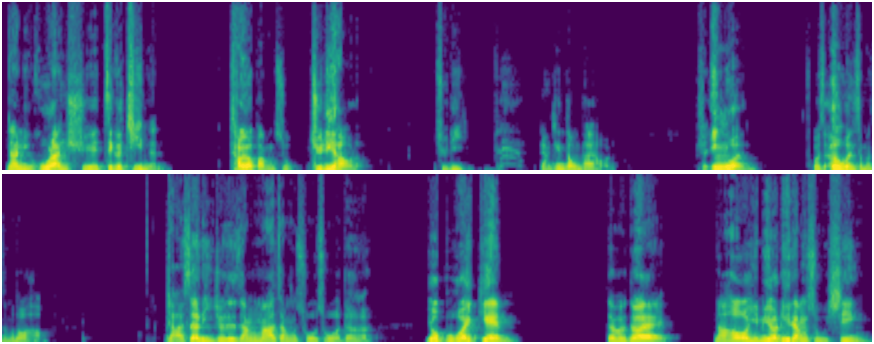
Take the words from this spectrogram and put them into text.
那你忽然学这个技能超有帮助。举例好了，举例两性动态好了，学英文。或是俄文什么什么都好，假设你就是长妈长得矬矬的，又不会 game，对不对？然后也没有力量属性，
